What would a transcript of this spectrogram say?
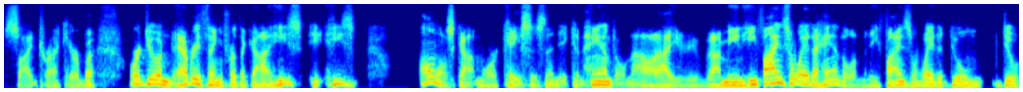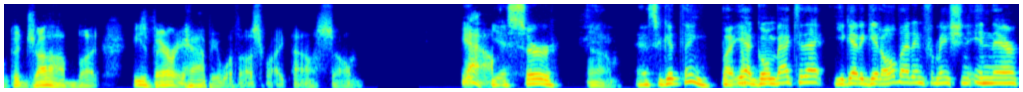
sidetrack here, but we're doing everything for the guy. He's he- he's almost got more cases than he can handle now. I I mean, he finds a way to handle them, and he finds a way to do 'em- do a good job. But he's very happy with us right now. So, yeah, yes, sir. yeah. That's a good thing. But yeah, going back to that, you got to get all that information in there.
